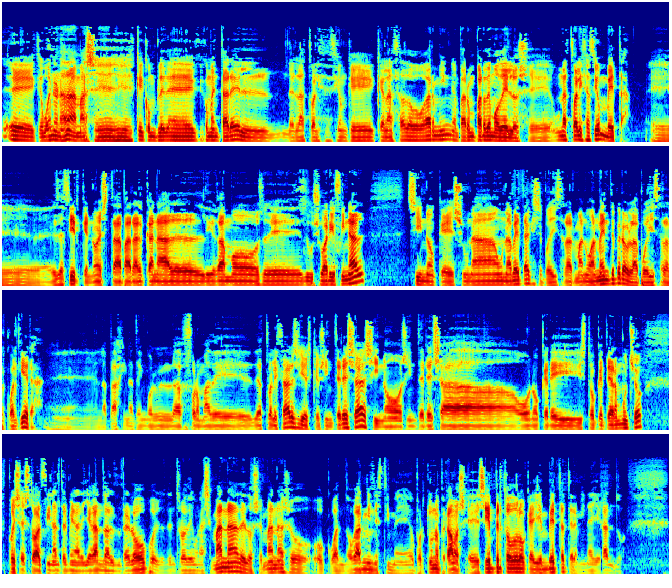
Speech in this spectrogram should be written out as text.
eh, que bueno, nada más eh, que, comple- que comentar el, de la actualización que, que ha lanzado Garmin para un par de modelos. eh, una actualización beta, eh, es decir, que no está para el canal, digamos, de, de usuario final, sino que es una, una beta que se puede instalar manualmente, pero la puede instalar cualquiera. Página tengo la forma de, actualizar si es que os interesa. Si no os interesa o no queréis toquetear mucho, pues esto al final terminará llegando al reloj pues dentro de una semana, de dos semanas o, cuando Garmin estime oportuno. Pero vamos, eh, siempre todo lo que hay en beta termina llegando.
